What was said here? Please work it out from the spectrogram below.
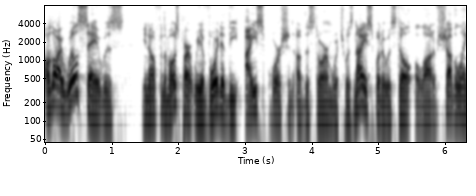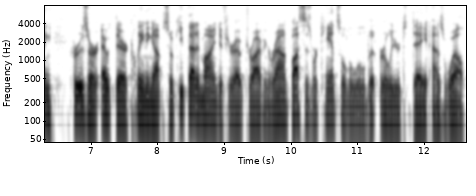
Although I will say it was you know, for the most part, we avoided the ice portion of the storm, which was nice, but it was still a lot of shoveling. Crews are out there cleaning up, so keep that in mind if you're out driving around. Buses were canceled a little bit earlier today as well.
